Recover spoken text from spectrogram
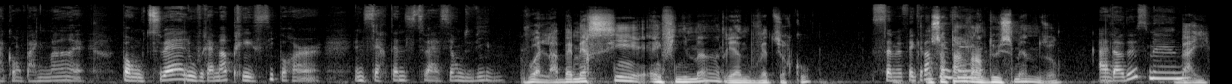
accompagnement euh, ponctuel ou vraiment précis pour une certaine situation de vie. Voilà. Ben merci infiniment, Adrienne Bouvette-Turcot. Ça me fait grand plaisir. On se parle dans deux semaines, nous À dans deux semaines. Bye.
